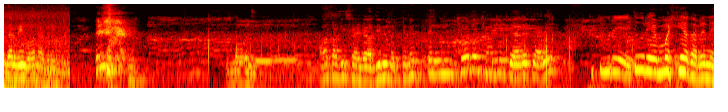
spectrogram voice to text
ਗਰਮੀ ਬਹੁਤ ਲੱਗ ਰਹੀ। ਆ ਸਾਡੀ ਸ਼ਹਿਜ਼ਾਦੀ ਨੂੰ ਦਿੱਤੇ ਨੇ ਤਿੰਨ ਛੋਟੇ ਛੋਟੇ ਪਿਆਰੇ ਪਿਆਰੇ ਤੂਰੇ ਤੂਰੇ ਮੱਛੀਆਂ ਕਰ ਰਹੇ ਨੇ।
